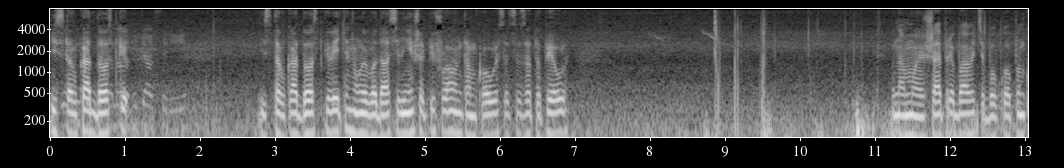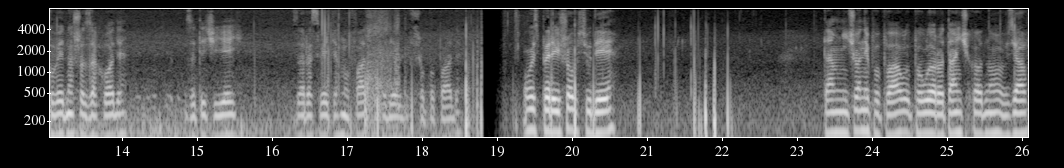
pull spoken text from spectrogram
Із ставка достки. Із ставка достки витягнули, вода сильніше пішла, там колесо це затопило. Вона може ще прибавиться, бо в копанку видно, що заходить за течією. Зараз витягну фатку, подивлюсь, що попаде. Ось перейшов сюди. Там нічого не попало, Павло ротанчика одного взяв.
